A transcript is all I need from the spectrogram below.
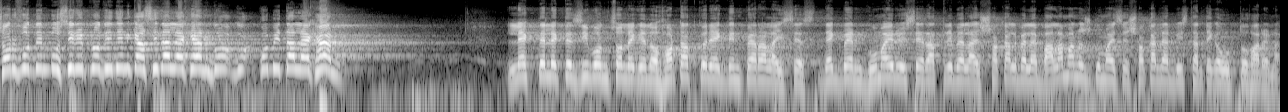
শরফুদ্দিন বসিরি প্রতিদিন কাসিদা লেখেন কবিতা লেখেন। লেখতে লেখতে জীবন চলে গেল, হঠাৎ করে একদিন প্যারালাইসিস। দেখবেন ঘুমাই রয়েছে রাত্রিবেলায়, সকালবেলায় বালা মানুষ ঘুমাইছে, সকালে আর বিস্তার থেকে উঠতে পারে না।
